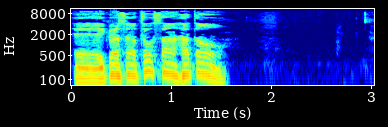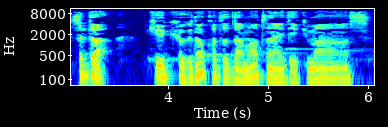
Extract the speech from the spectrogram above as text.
えー、ゆきまるさんが、とくさん、ハートそれでは、究極の言霊を唱えていきます。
